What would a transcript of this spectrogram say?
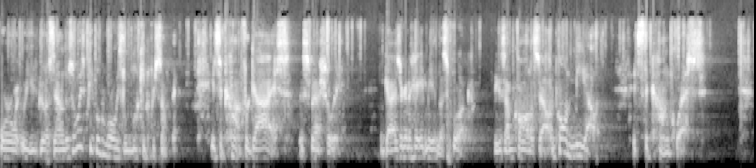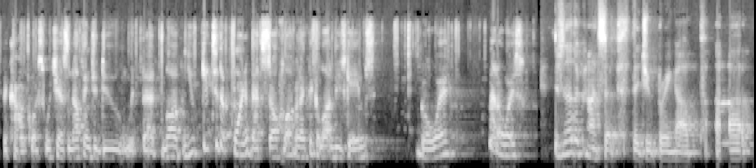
or where it goes down. There's always people who are always looking for something. It's a con for guys, especially. Guys are going to hate me in this book because I'm calling us out. I'm calling me out it's the conquest. The conquest, which has nothing to do with that love. You get to the point of that self love, and I think a lot of these games go away. Not always. There's another concept that you bring up uh,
